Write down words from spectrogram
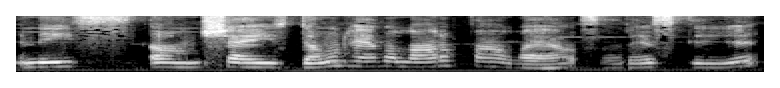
And these um, shades don't have a lot of fallout, so that's good.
